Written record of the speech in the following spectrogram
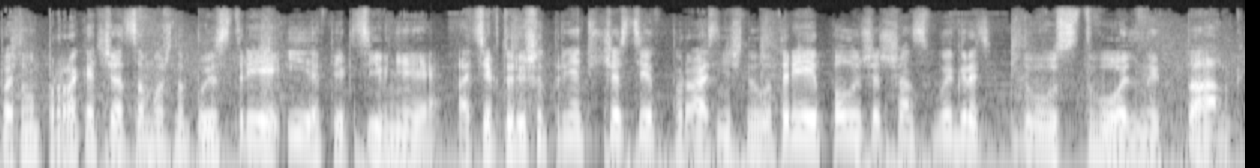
поэтому прокачаться можно быстрее и эффективнее. А те, кто решит принять участие в праздничной лотерее, получат шанс выиграть двуствольный танк.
